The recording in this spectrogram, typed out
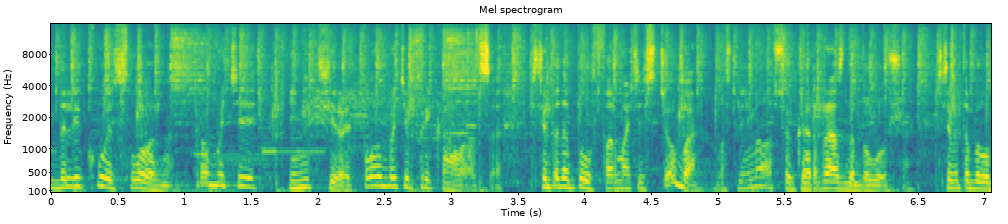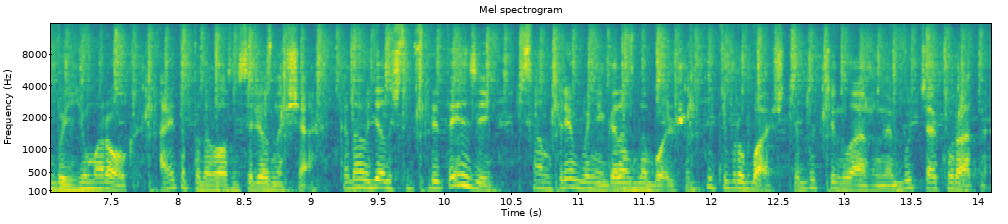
далеко и сложно. Пробуйте имитировать, пробуйте прикалываться. Если бы это был в формате стеба, воспринималось все гораздо бы лучше. Если бы это было бы юморок, а это подавалось на серьезных щах. Когда вы делаете что-то претензий, сам требований гораздо больше. Будьте в рубашке, будьте глажены, будьте аккуратны,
